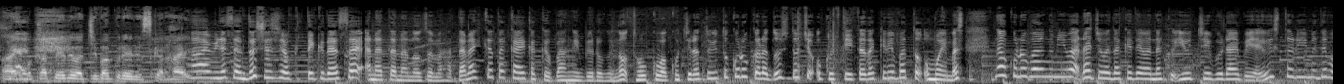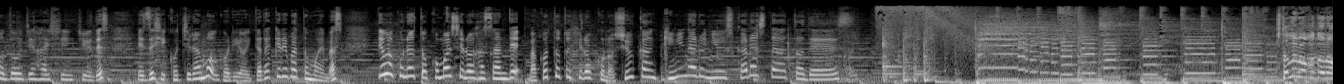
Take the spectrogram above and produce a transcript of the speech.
はい、もう家庭では自爆霊ですからはい、はい、皆さんどしどし送ってください。あなたの望む働き方改革番組ブログの投稿はこちらというところからどしどし送っていただければと思います。なおこの番組はラジオだけではなく YouTube ライブやユーストリームでも同時配信中です。えぜひこちらもご利用いただければと思います。ではこの後コマーシャルを挟んで誠とひろ子の週間気になるニュースからスタートです、北野誠の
